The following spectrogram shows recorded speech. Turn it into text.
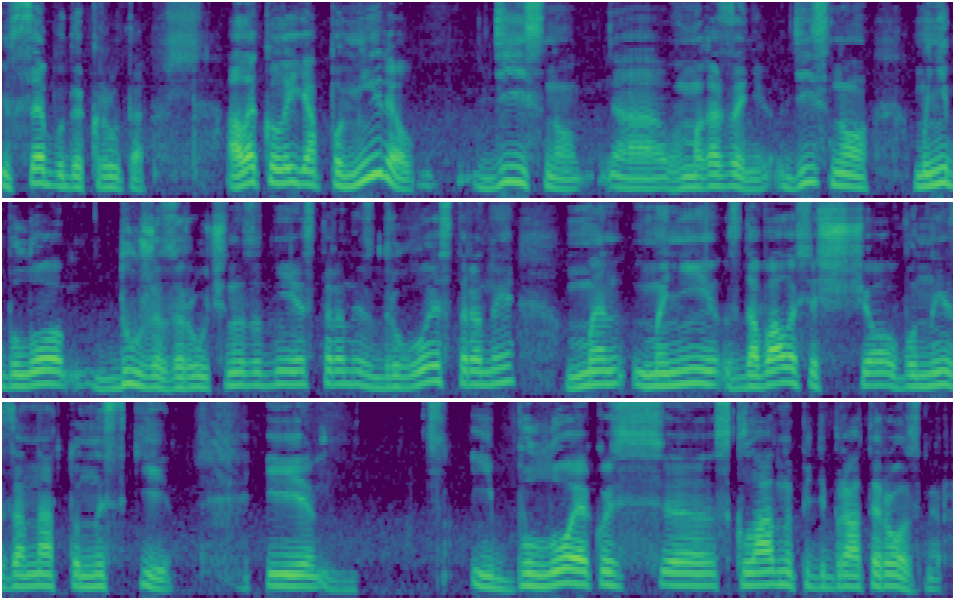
І все буде круто. Але коли я поміряв, дійсно е, в магазині, дійсно мені було дуже зручно з однієї сторони, з другої сторони, мен- мені здавалося, що вони занадто низькі. І, і було якось е, складно підібрати розмір.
